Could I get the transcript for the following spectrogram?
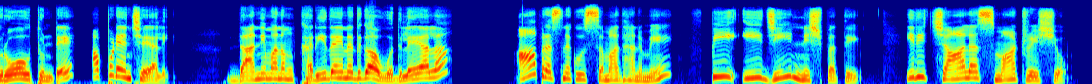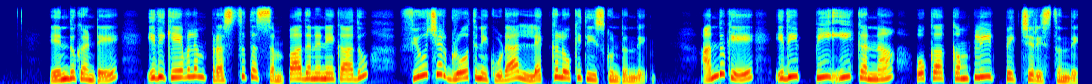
గ్రో అవుతుంటే అప్పుడేం చేయాలి? దాన్ని మనం ఖరీదైనదిగా వదిలేయాలా? ఆ ప్రశ్నకు సమాధానమే పీఈజీ నిష్పత్తి. ఇది చాలా స్మార్ట్ రేషియో. ఎందుకంటే ఇది కేవలం ప్రస్తుత సంపాదననే కాదు ఫ్యూచర్ గ్రోత్ని కూడా లెక్కలోకి తీసుకుంటుంది. అందుకే ఇది పీఈ కన్నా ఒక కంప్లీట్ పిక్చర్ ఇస్తుంది.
